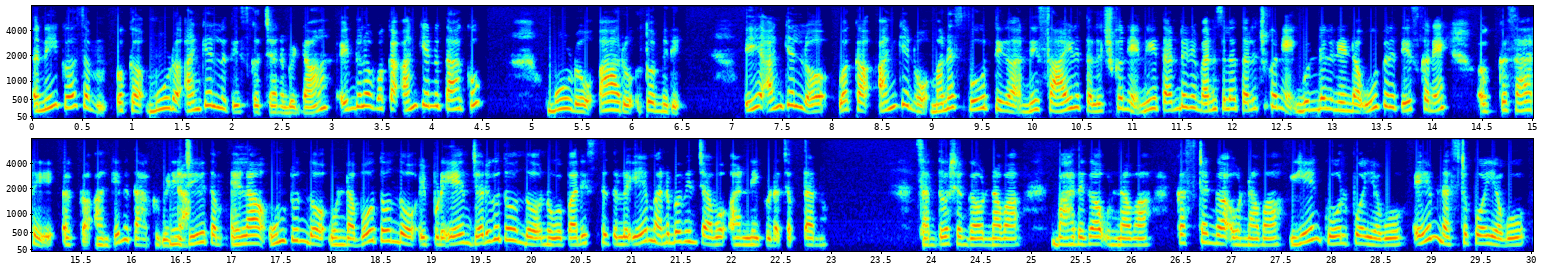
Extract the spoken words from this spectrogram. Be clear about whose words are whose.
Speaker 1: నీ కోసం ఒక మూడు అంకెలను తీసుకొచ్చాను బిడ్డ. ఇందులో ఒక అంకెను తాకు. మూడు ఆరు తొమ్మిది. ఈ అంకెల్లో ఒక అంకెను మనస్ఫూర్తిగా నీ సాయిని తలుచుకొని నీ తండ్రిని మనసులో తలుచుకొని గుండెల నిండా ఊపిరి తీసుకొని ఒక్కసారి ఒక్క అంకెను తాకు నీ జీవితం ఎలా ఉంటుందో ఉండబోతోందో ఇప్పుడు ఏం జరుగుతోందో నువ్వు పరిస్థితుల్లో ఏం అనుభవించావో అన్నీ కూడా చెప్తాను. సంతోషంగా ఉన్నావా? బాధగా ఉన్నావా? కష్టంగా ఉన్నావా? ఏం కోల్పోయావు? ఏం నష్టపోయావో?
